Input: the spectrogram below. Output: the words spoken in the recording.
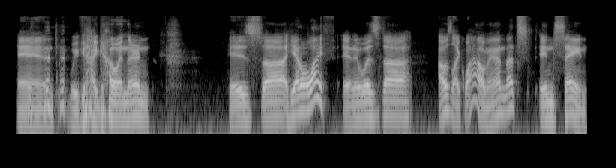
and we I go in there and his uh, he had a wife, and it was uh, I was like, "Wow, man, that's insane."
